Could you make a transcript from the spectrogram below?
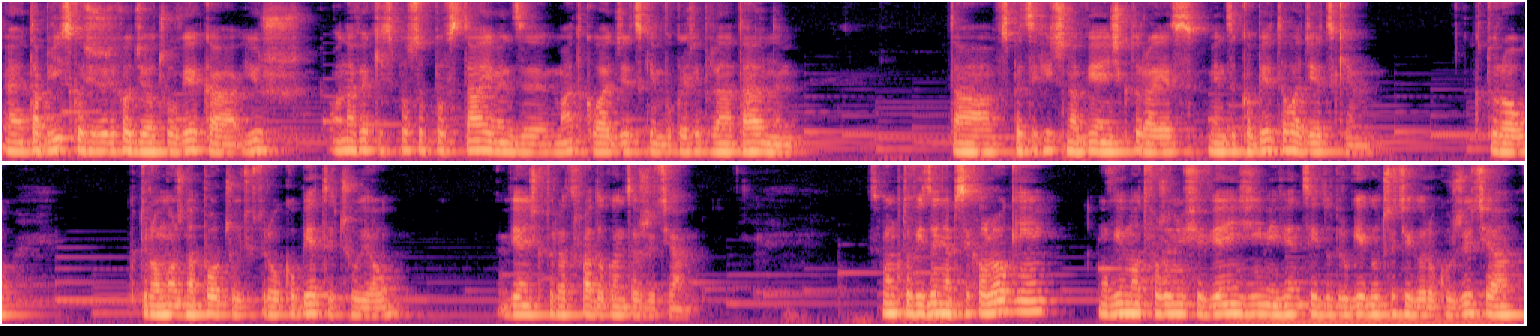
e, ta bliskość, jeżeli chodzi o człowieka, już ona w jakiś sposób powstaje między matką a dzieckiem w okresie prenatalnym. Ta specyficzna więź, która jest między kobietą a dzieckiem, którą, którą można poczuć, którą kobiety czują, więź, która trwa do końca życia. Z punktu widzenia psychologii mówimy o tworzeniu się więzi mniej więcej do drugiego, trzeciego roku życia.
